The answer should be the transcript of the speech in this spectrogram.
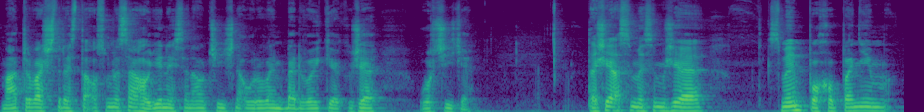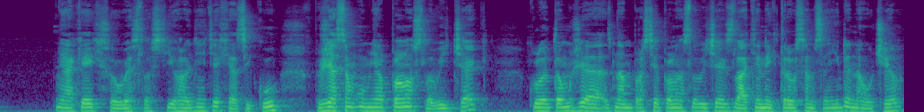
má trvat 480 hodin, než se naučíš na úroveň B2, jakože určitě. Takže já si myslím, že s mým pochopením nějakých souvislostí ohledně těch jazyků, protože já jsem uměl plno slovíček, kvůli tomu, že znám prostě plno slovíček z latiny, kterou jsem se nikdy naučil,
